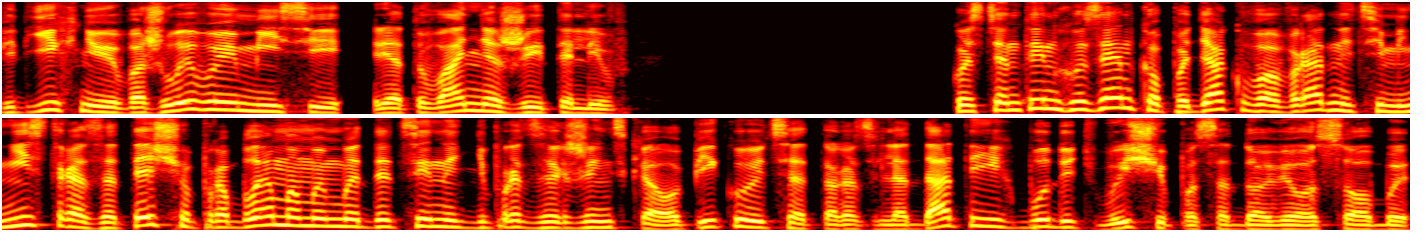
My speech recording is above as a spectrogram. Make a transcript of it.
від їхньої важливої місії рятування жителів. Костянтин Гузенко подякував радниці міністра за те, що проблемами медицини Дніпродзержинська опікуються та розглядати їх будуть вищі посадові особи.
